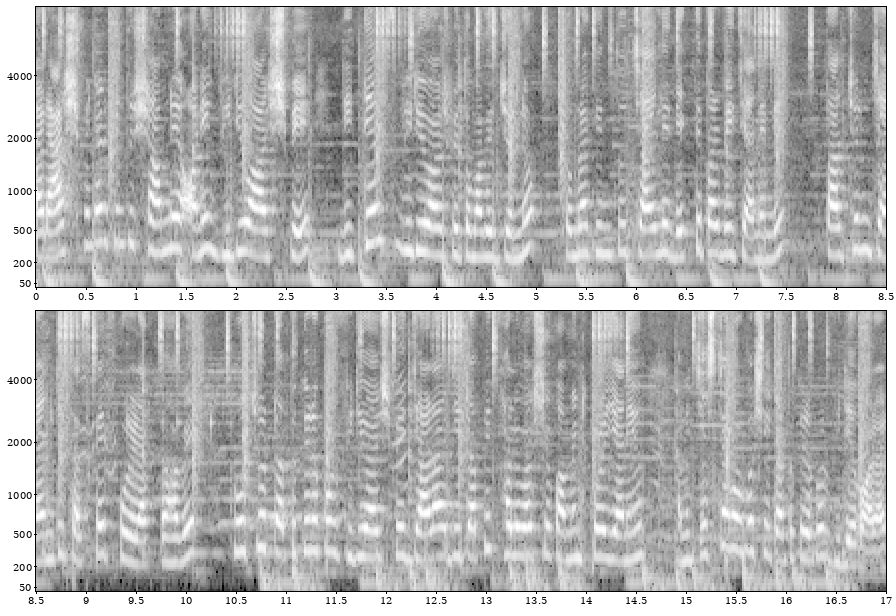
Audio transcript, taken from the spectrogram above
আর আসবে না কিন্তু সামনে অনেক ভিডিও আসবে ডিটেলস ভিডিও আসবে তোমাদের জন্য। তোমরা কিন্তু চাইলে দেখতে পারবে এই চ্যানেলে তার জন্য চ্যানেলটি সাবস্ক্রাইব করে রাখতে হবে। প্রচুর টপিকের ওপর ভিডিও আসবে। যারা যে টপিক ভালোবাসে কমেন্ট করে জানিও। আমি চেষ্টা করব সেই টপিকের ওপর ভিডিও করার।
